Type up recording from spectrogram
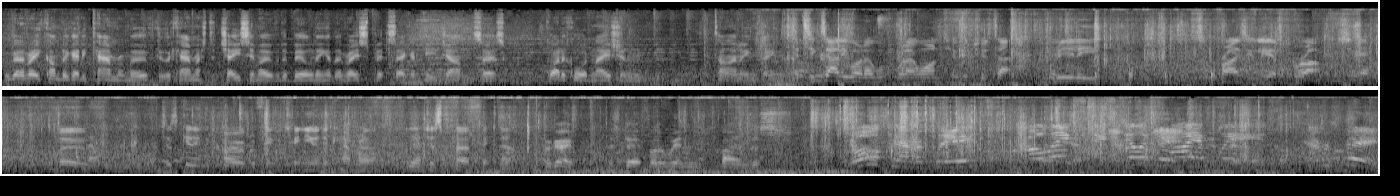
We've got a very complicated camera move because the camera has to chase him over the building at the very split second he jumps. So it's quite a coordination timing thing. It's exactly what I what I wanted, which was that really surprisingly abrupt move. Just getting the choreography between you and the camera yeah. just perfect now. Okay, let's do it for the wind finds us. Roll camera, please. Rolling, stay still and quiet, please. Never speed.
